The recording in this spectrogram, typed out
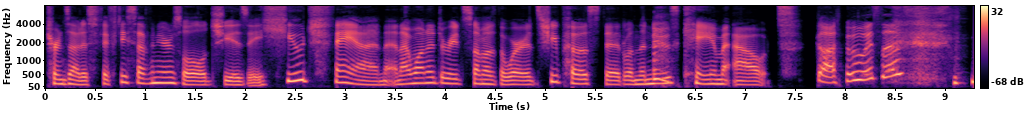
turns out is 57 years old. She is a huge fan. And I wanted to read some of the words she posted when the news came out. God, who is this?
